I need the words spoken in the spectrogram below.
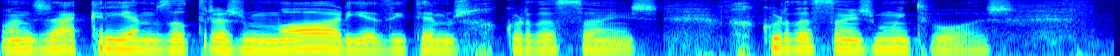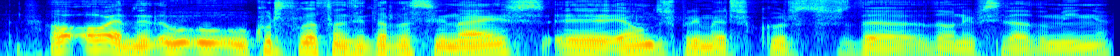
onde já criamos outras memórias e temos recordações, recordações muito boas. Oh, oh Edna, o, o, curso de Relações Internacionais eh, é um dos primeiros cursos da, da Universidade do Minho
